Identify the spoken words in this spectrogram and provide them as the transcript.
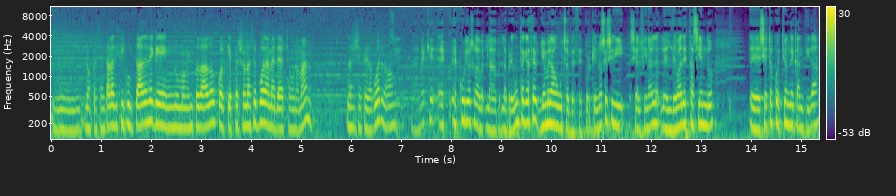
mm, nos presenta las dificultades de que en un momento dado cualquier persona se pueda meter a echar una mano. No sé si estoy de acuerdo. Es curioso la, pregunta que hace, yo me la hago muchas veces, porque no sé si, si al final el debate está siendo eh, si esto es cuestión de cantidad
